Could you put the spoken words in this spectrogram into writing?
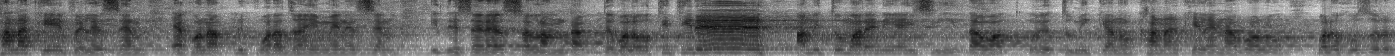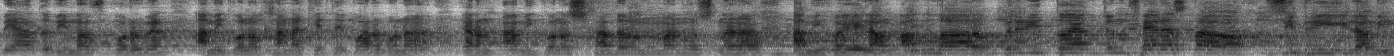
খানা খেয়ে ফেলেছেন, এখন আপনি পরাজয় মেনেছেন। ইদ্রিস সাল্লাম ডাকতে বলে, অতিথি রে, আমি তোমারে নিয়ে আইছি, দাওয়াত করে তুমি কেন খানা খেলে না বলো? বলে, হুজুর, বেয়াদবি মাফ করবেন, আমি কোনো খানা খেতে পারব না, কারণ আমি কোনো সাধারণ মানুষ না। আমি হয়ে হইলাম আল্লাহর প্রেরিত একজন ফেরেস্তা জিবরিল আমিন,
